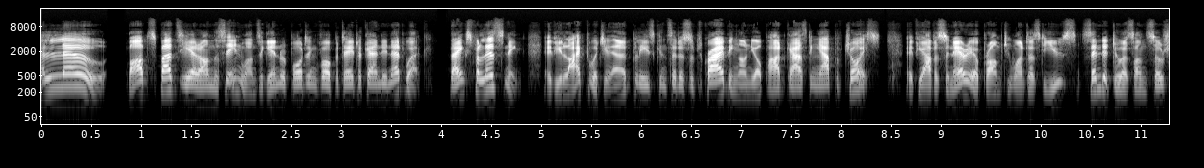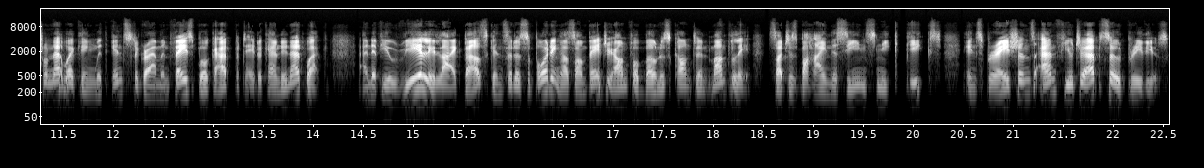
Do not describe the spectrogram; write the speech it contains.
Hello! Bob Spuds here on the scene once again, reporting for Potato Candy Network. Thanks for listening. If you liked what you heard, please consider subscribing on your podcasting app of choice. If you have a scenario prompt you want us to use, send it to us on social networking with Instagram and Facebook at Potato Candy Network. And if you really liked us, consider supporting us on Patreon for bonus content monthly, such as behind the scenes sneak peeks, inspirations, and future episode previews.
